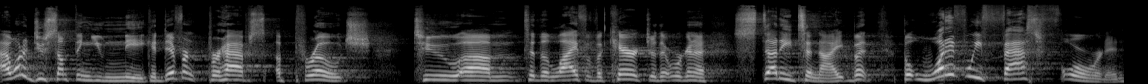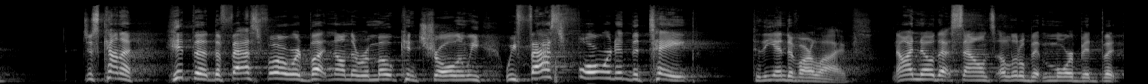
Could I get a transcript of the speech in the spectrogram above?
I want to do something unique, a different perhaps approach to, um, to the life of a character that we're going to study tonight. But, but what if we fast forwarded, just kind of hit the, the fast forward button on the remote control and we, we fast forwarded the tape to the end of our lives? Now, I know that sounds a little bit morbid, but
